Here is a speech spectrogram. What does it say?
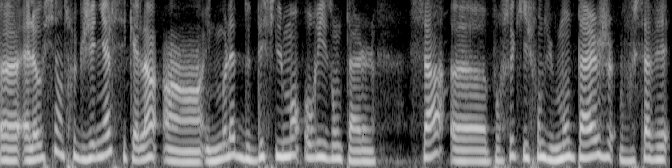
Euh, elle a aussi un truc génial, c'est qu'elle a un- une molette de défilement horizontal. Ça, euh, pour ceux qui font du montage, vous savez,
